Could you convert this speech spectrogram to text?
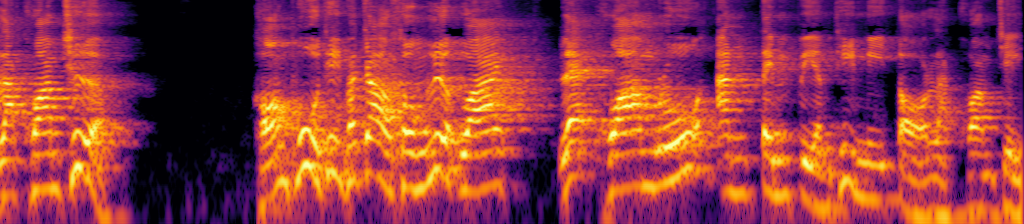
หลักความเชื่อ ของผู้ที่พระเจ้าทรงเลือกไว้ และความรู้อันเต็มเปี่ยมที่มีต่อหลักความจริง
